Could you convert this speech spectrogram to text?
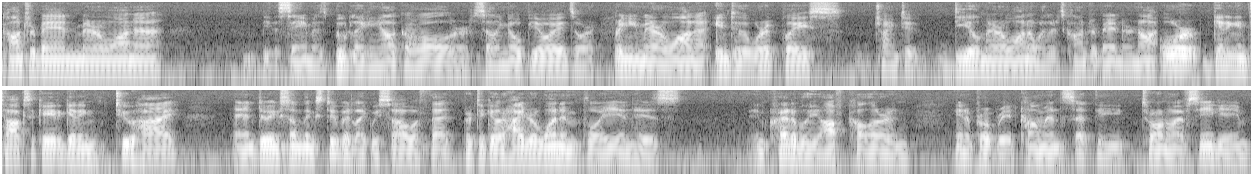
contraband marijuana, be the same as bootlegging alcohol or selling opioids or bringing marijuana into the workplace, trying to deal marijuana, whether it's contraband or not, or getting intoxicated, getting too high, and doing something stupid, like we saw with that particular Hydro One employee and his incredibly off color and inappropriate comments at the Toronto FC game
